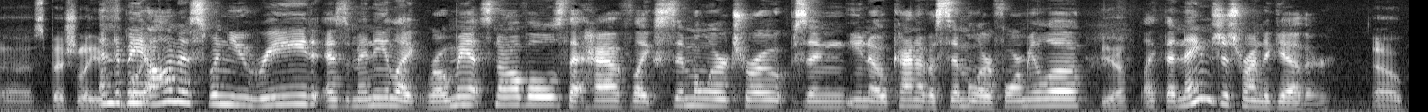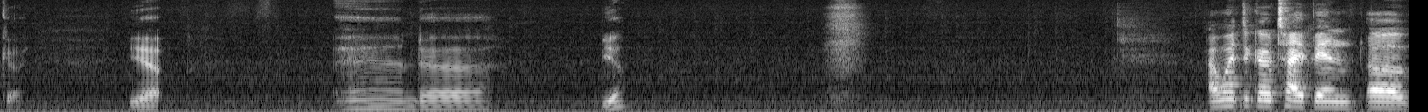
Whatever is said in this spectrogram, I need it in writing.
uh, especially. And to be like, honest, when you read as many like romance novels that have like similar tropes and you know kind of a similar formula, Yeah. like the names just run together. Okay. Yeah. And uh yeah. I went to go type in uh,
